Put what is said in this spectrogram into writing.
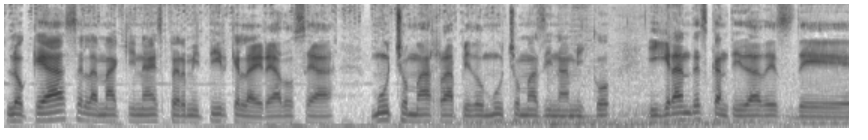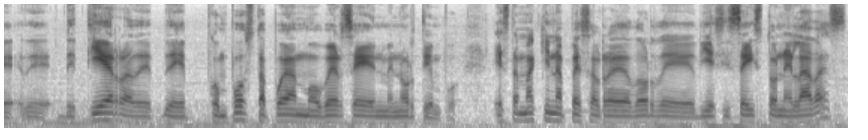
Lo que hace la máquina es permitir que el aireado sea mucho más rápido, mucho más dinámico y grandes cantidades de, tierra, de, composta puedan moverse en menor tiempo. Esta máquina pesa alrededor de 16 toneladas,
